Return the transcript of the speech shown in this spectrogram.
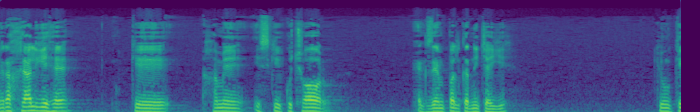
میرا خیال یہ ہے کہ ہمیں اس کی کچھ اور ایگزامپل کرنی چاہیے کیونکہ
